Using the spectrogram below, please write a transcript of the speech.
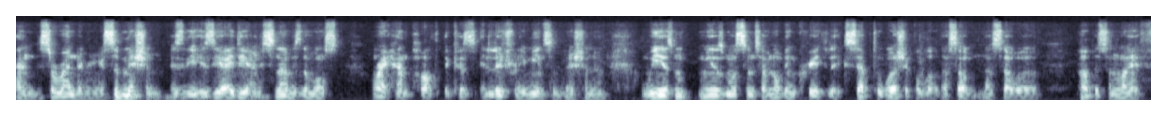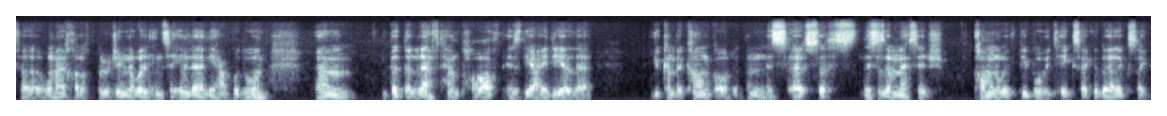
and surrendering. Submission is the is the idea, and Islam is the most right hand path because it literally means submission. And we as we as Muslims have not been created except to worship Allah. That's our that's our purpose in life. Uh, um, but the left hand path is the idea that you can become God, and this this is a message common with people who take psychedelics. Like,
